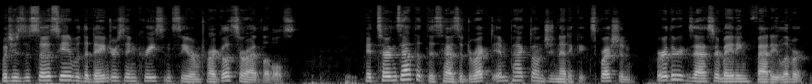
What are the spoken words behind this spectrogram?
which is associated with a dangerous increase in serum triglyceride levels. It turns out that this has a direct impact on genetic expression, further exacerbating fatty liver.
